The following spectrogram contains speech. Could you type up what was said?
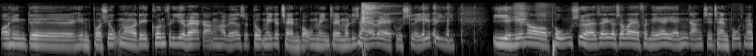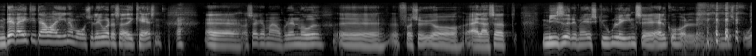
og hentet øh, hente portioner, og det er kun fordi, jeg hver gang har været så dum ikke at tage en vogn med ind, så jeg må ligesom have, hvad jeg kunne slæbe i, i hænder og pose, altså, ikke? og så var jeg for nære i anden gang til at tage en pose med. Men det er rigtigt, der var en af vores elever, der sad i kassen, ja. Øh, og så kan man jo på den måde øh, forsøge at... Eller så missede det med at skjule ens øh, alkohol øh, misbrug.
